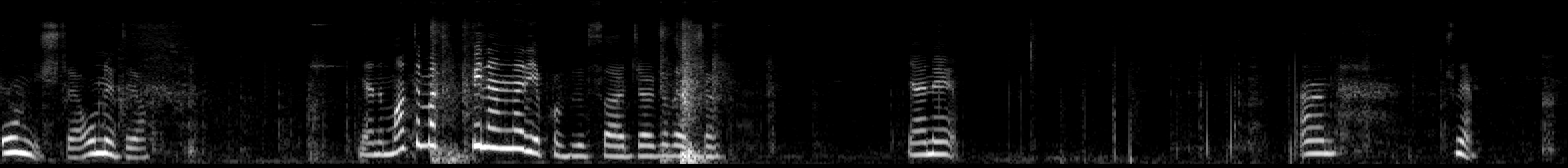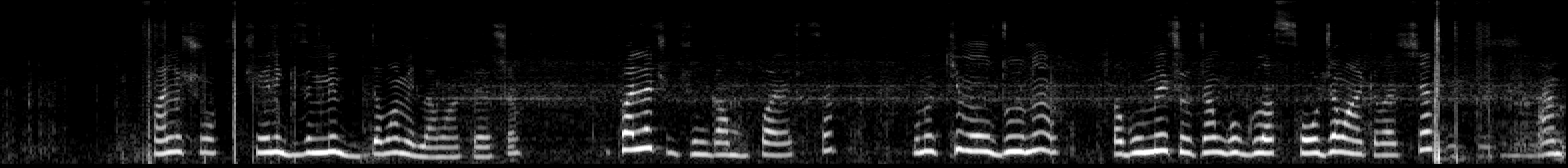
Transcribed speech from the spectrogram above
10 işte. O ne diyor? Yani matematik bilenler yapabilir sadece arkadaşlar. Yani em, şimdi paylaşım şeyini gizemine devam edelim arkadaşlar. Bir paylaşım Zıngan bu paylaşırsa bunun kim olduğunu da bulmaya çalışacağım. Google'a soracağım arkadaşlar. Em,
